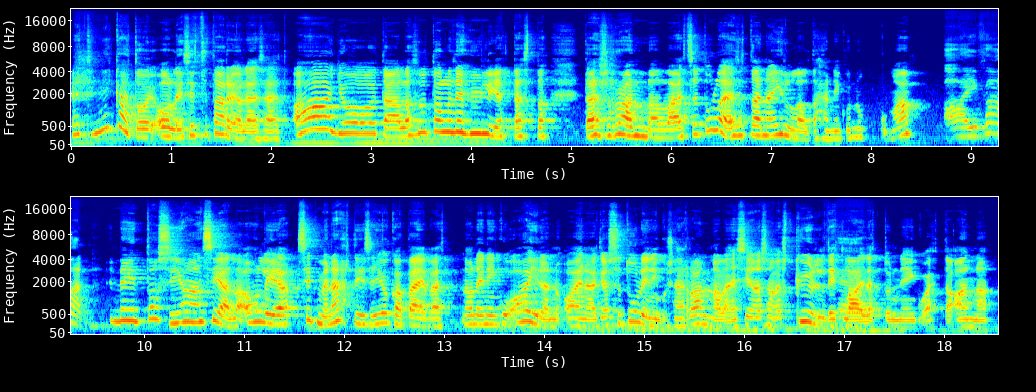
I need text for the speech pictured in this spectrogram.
että mikä toi oli. Sitten se tarjoilee sä, että aa joo, täällä on tollanen hylje tästä, tässä rannalla. Että se tulee sitten aina illalla tähän niinku nukkumaan. Aivan. Niin tosiaan siellä oli ja sitten me nähtiin se joka päivä, että ne oli niinku aidannut aina, että jos se tuli niinku sen rannalle, niin siinä on sellaiset kyltit Okei. laitettu, niinku, että anna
